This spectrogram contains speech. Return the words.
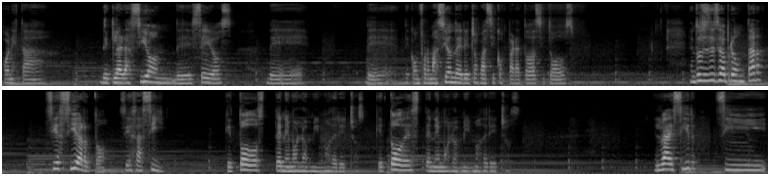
con esta declaración de deseos de, conformación de derechos básicos para todas y todos. Entonces él se va a preguntar si es cierto, si es así, que todos tenemos los mismos derechos, que todos tenemos los mismos derechos. Él va a decir si,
